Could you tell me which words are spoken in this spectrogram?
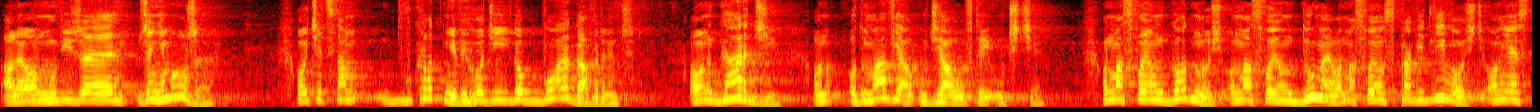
ale on mówi, że, że nie może. Ojciec tam dwukrotnie wychodzi i go błaga wręcz, a on gardzi, on odmawia udziału w tej uczcie. On ma swoją godność, on ma swoją dumę, on ma swoją sprawiedliwość. On jest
